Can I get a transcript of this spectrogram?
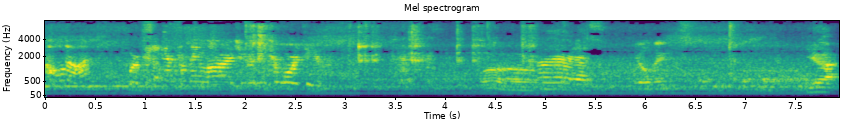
Hold on. We're picking up something large and moving towards you. Whoa. Oh, there it is. Buildings. Yeah.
